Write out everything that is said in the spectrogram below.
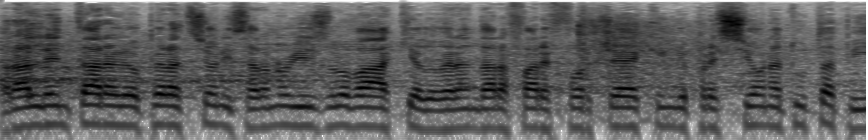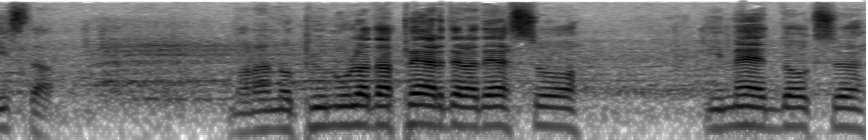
rallentare le operazioni saranno gli slovacchi a dover andare a fare forechecking pressione a tutta pista. Non hanno più nulla da perdere adesso i Maddox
